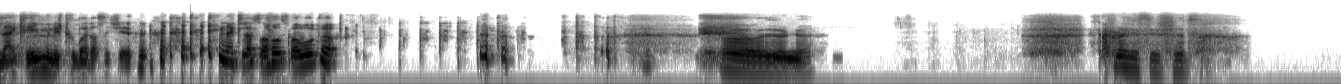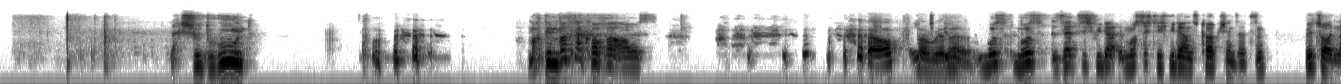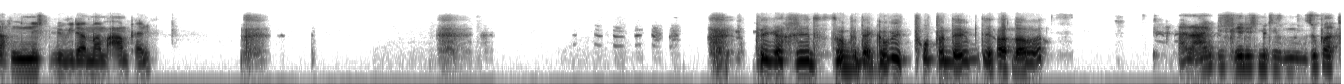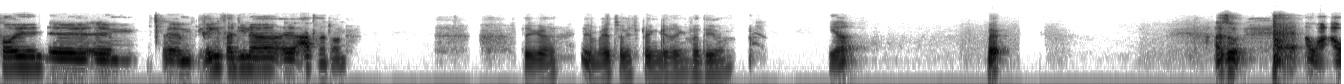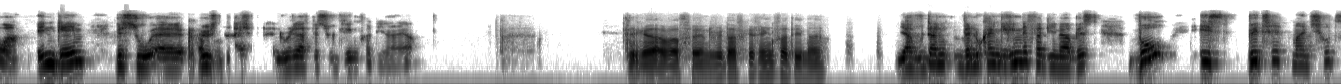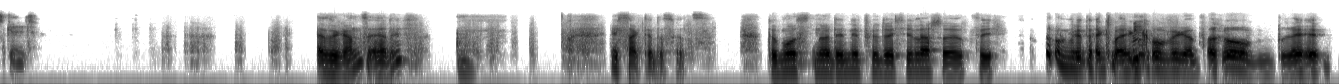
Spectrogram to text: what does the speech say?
Vielleicht reden wir nicht drüber, dass ich äh, in der Klasse Hausverbot habe. oh, Junge. Crazy shit. Na, schon du Huhn. Mach den Wasserkocher aus. Hör auf damit, Alter. muss, muss, setz ich wieder, muss ich dich wieder ans Körbchen setzen? Willst du heute Nacht nicht wieder in meinem Arm pennen? Digga, redest du mit der Gummipuppe neben dir oder was? Also eigentlich rede ich mit diesem super tollen äh, ähm, ähm, Geringverdiener äh, Abraton. Digga, ihr Mädchen, ich bin Geringverdiener. Ja? Ne? Also, äh, aua, aua. In-game bist du äh, Kann Österreich, in Real Life bist du Geringverdiener, ja? Digga, was für ein Real Life Geringverdiener. Ja, dann, wenn du kein Geringverdiener bist, wo ist bitte mein Schutzgeld? Also ganz ehrlich, ich sag dir das jetzt. Du musst nur den Nippel durch die Lasche ziehen und mit der kleinen Kuppe ganz nach oben drehen.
